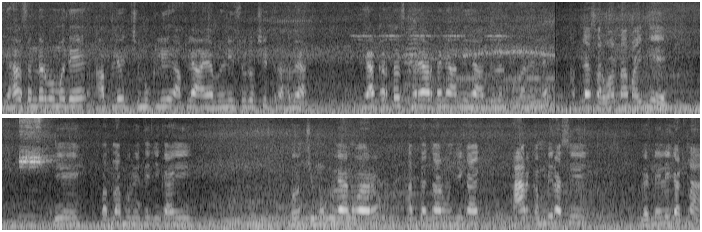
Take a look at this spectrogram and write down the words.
ह्या संदर्भामध्ये आपले चिमुकली आपल्या आया बहिणी सुरक्षित राहाव्या याकरताच खऱ्या अर्थाने आम्ही हे आंदोलन पुकारलेलं आहे. आपल्या सर्वांना माहिती आहे की बदलापूर येथे जी काही दोन चिमुकल्यांवर अत्याचार म्हणजे काय? फार गंभीर अशी घडलेली घटना.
